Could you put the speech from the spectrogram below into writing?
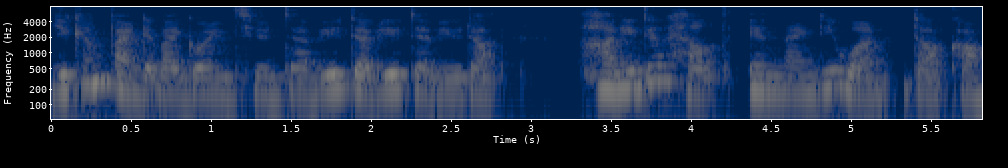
You can find it by going to www.honeydewhealthin91.com.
